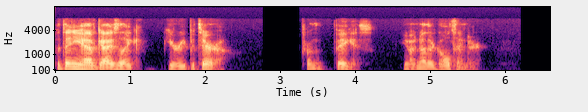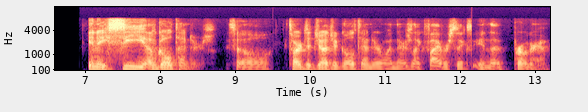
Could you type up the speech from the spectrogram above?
But then you have guys like Jiri Patera from Vegas, you know, another goaltender in a sea of goaltenders. So it's hard to judge a goaltender when there's like five or six in the program.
